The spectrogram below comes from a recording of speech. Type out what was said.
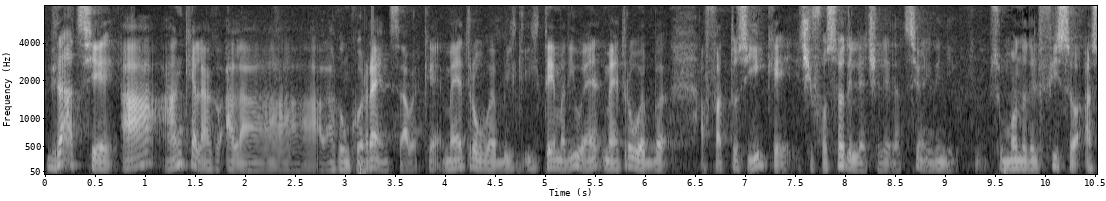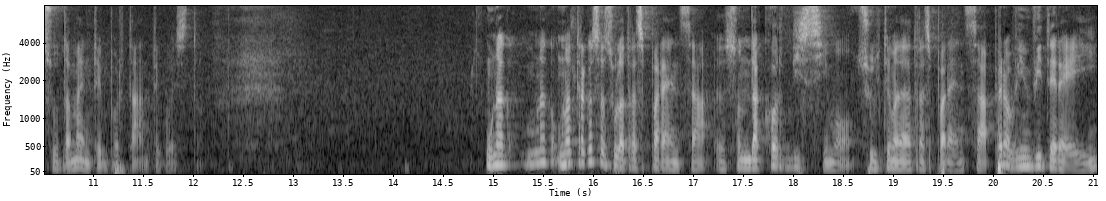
grazie a- anche alla, alla- alla concorrenza, perché MetroWeb, il, il tema di We- MetroWeb ha fatto sì che ci fossero delle accelerazioni, quindi sul mondo del fisso assolutamente importante questo. Una- una- un'altra cosa sulla trasparenza, eh, sono d'accordissimo sul tema della trasparenza, però vi inviterei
